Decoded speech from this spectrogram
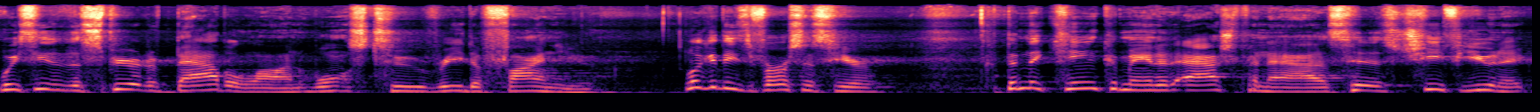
we see that the spirit of Babylon wants to redefine you. Look at these verses here. Then the king commanded Ashpenaz, his chief eunuch,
